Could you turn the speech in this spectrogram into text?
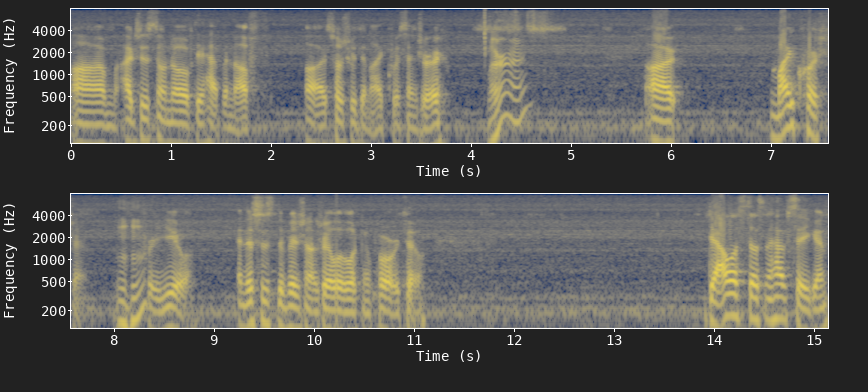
Um, I just don't know if they have enough, uh, especially with the Nyquist injury. All right. Uh, my question Mhm. for you, and this is the division I was really looking forward to. Dallas doesn't have Seguin,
